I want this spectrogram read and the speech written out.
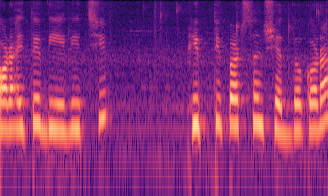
কড়াইতে দিয়ে দিচ্ছি ফিফটি পার্সেন্ট সেদ্ধ করা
